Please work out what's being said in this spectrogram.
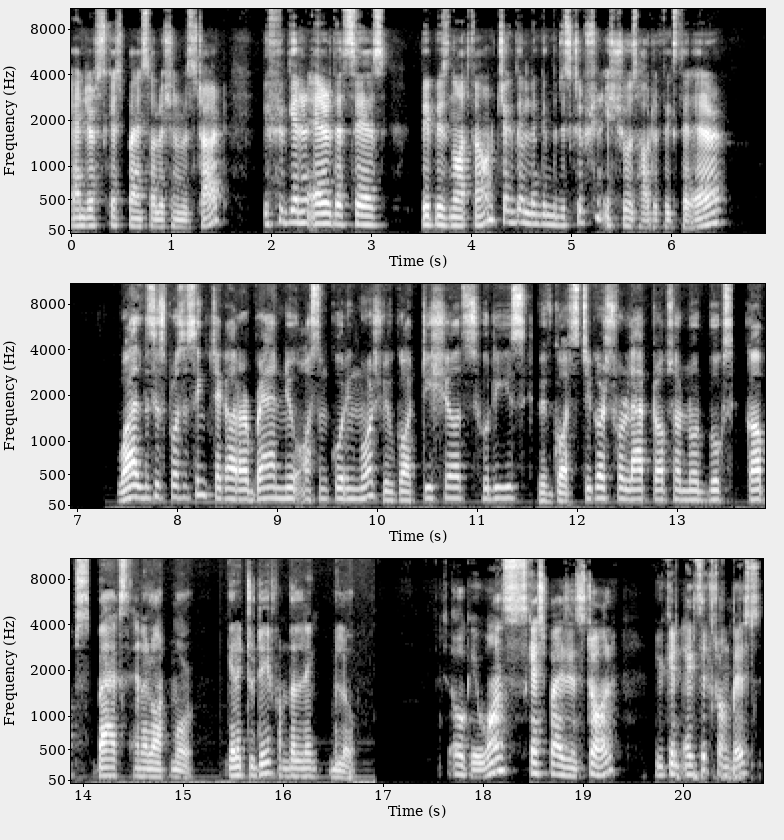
and your SketchPy installation will start. If you get an error that says pip is not found, check the link in the description. It shows how to fix that error. While this is processing, check out our brand new awesome coding merch. We've got t-shirts, hoodies, we've got stickers for laptops or notebooks, cups, bags, and a lot more. Get it today from the link below. Okay, once SketchPy is installed, you can exit from this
